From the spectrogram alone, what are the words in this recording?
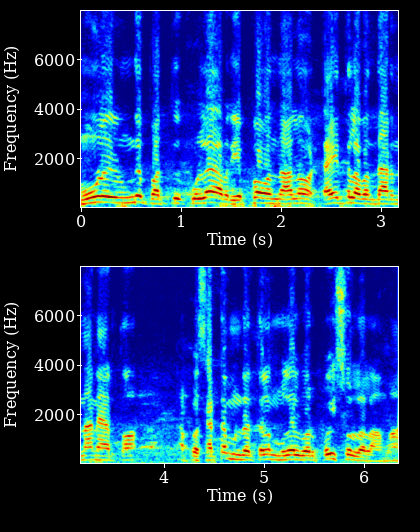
மூணுலேருந்து பத்துக்குள்ளே அவர் எப்போ வந்தாலும் டயத்தில் வந்தாருன்னு தானே அர்த்தம். அப்போ சட்டமன்றத்தில் முதல்வர் பொய் சொல்லலாமா?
